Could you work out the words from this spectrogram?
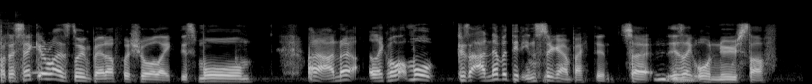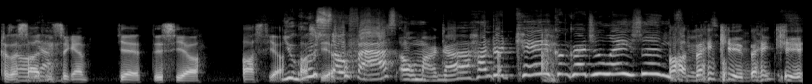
but the second one is doing better for sure. Like this more, I don't know, I know like a lot more because I never did Instagram back then, so it's like mm-hmm. all new stuff. Because I oh, started yeah. Instagram, yeah, this year, last year. You grew year. so fast. Oh my god, 100k! Congratulations. Oh, thank you, Thank you,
